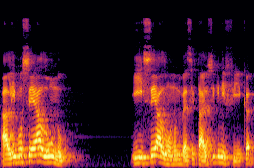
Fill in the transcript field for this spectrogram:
ali você é aluno. E ser aluno universitário significa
